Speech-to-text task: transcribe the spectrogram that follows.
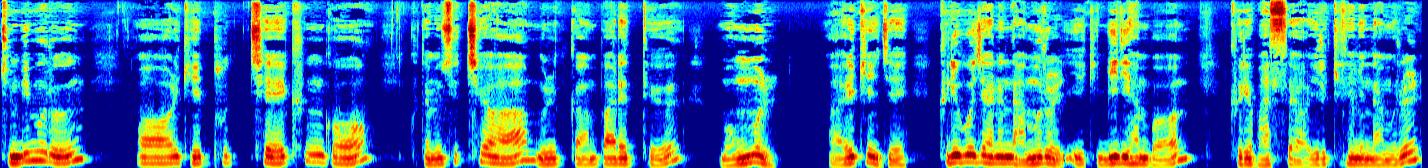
준비물은 어, 이렇게 부채 큰 거, 그 다음에 수채화, 물감, 파레트, 먹물 아, 이렇게 이제 그리고자 하는 나무를 이렇게 미리 한번 그려봤어요. 이렇게 생긴 나무를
